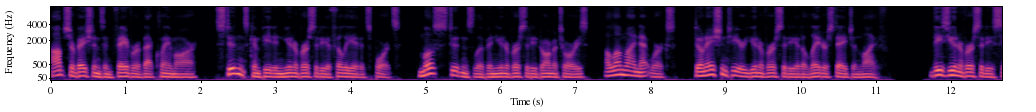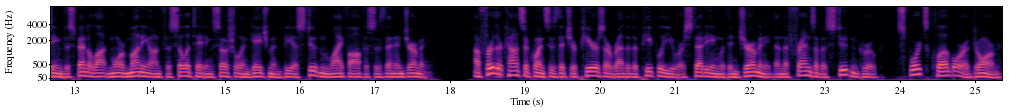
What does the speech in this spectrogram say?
Observations in favor of that claim are students compete in university affiliated sports, most students live in university dormitories, alumni networks, donation to your university at a later stage in life. These universities seem to spend a lot more money on facilitating social engagement via student life offices than in Germany. A further consequence is that your peers are rather the people you are studying with in Germany than the friends of a student group, sports club, or a dorm,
